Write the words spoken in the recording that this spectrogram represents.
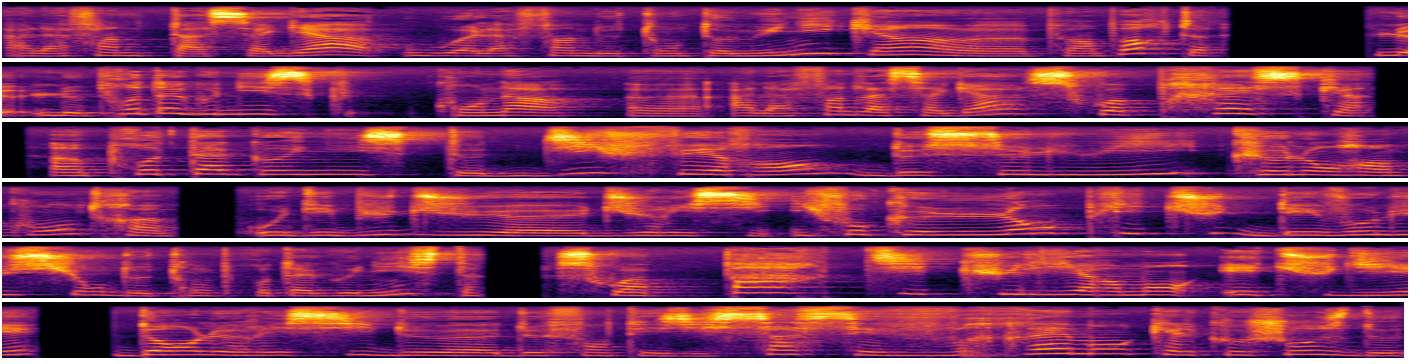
à la fin de ta saga ou à la fin de ton tome unique, hein, euh, peu importe, le, protagoniste qu'on a euh, à la fin de la saga soit presque un protagoniste différent de celui que l'on rencontre au début du, euh, du récit. Il faut que l'amplitude d'évolution de ton protagoniste soit particulièrement étudiée dans le récit de, euh, de fantasy. Ça, c'est vraiment quelque chose de,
